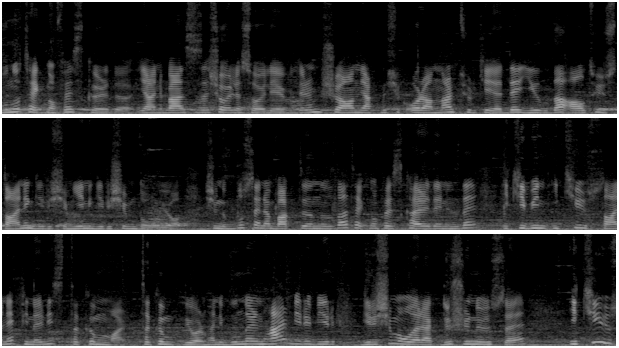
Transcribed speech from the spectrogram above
Bunu Teknofest kırdı. Yani ben size şöyle söyleyebilirim. Şu an yaklaşık oranlar Türkiye'de yılda 600 tane girişim, yeni girişim doğuyor. Şimdi bu sene baktığınızda Teknofest Karadeniz'de 2200 tane finalist takım var. Takım diyorum. Hani bunların her biri bir girişim olarak düşünülse 200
